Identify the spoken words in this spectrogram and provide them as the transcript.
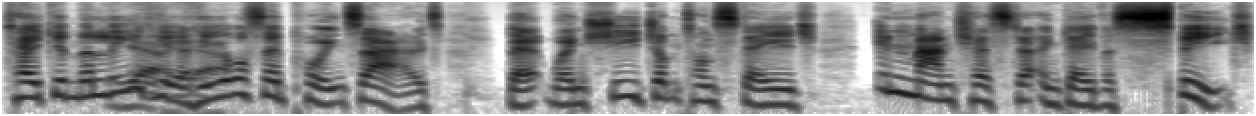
taking the lead Yeah, here. He also points out that when she jumped on stage in Manchester and gave a speech,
